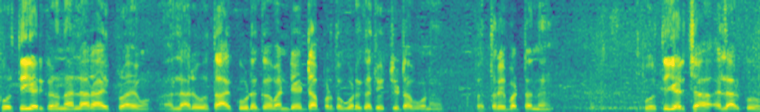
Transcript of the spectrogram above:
പൂർത്തീകരിക്കണം എന്ന് എല്ലാവരും അഭിപ്രായമാണ് എല്ലാവരും താഴ്ക്കൂടൊക്കെ വണ്ടിയായിട്ട് അപ്പുറത്തെ കൂടെയൊക്കെ ചുറ്റിയിട്ടാണ് പോണത്. അപ്പോൾ എത്രയും പെട്ടെന്ന് പൂർത്തീകരിച്ചാൽ എല്ലാവർക്കും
